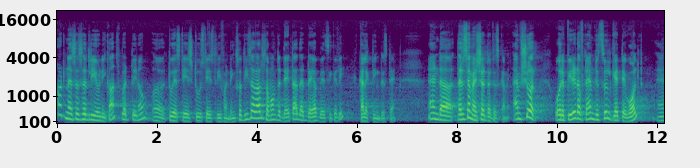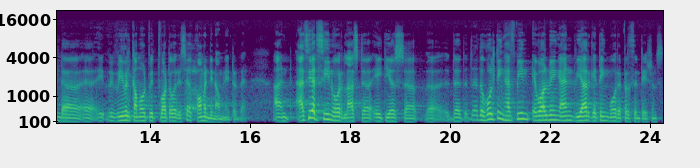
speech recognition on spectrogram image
not necessarily unicorns, but, you know, uh, to a stage two, stage three funding. So these are all some of the data that they are basically collecting this time. And uh, there is a measure that is coming. I'm sure over a period of time this will get evolved and uh, uh, we will come out with whatever is a common denominator there. And as you had seen over the last uh, eight years, uh, uh, the, the, the whole thing has been evolving and we are getting more representations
